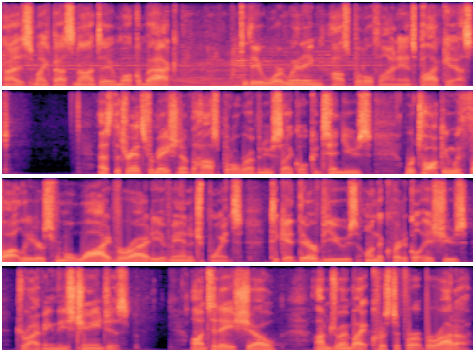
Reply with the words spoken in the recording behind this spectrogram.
Hi, this is Mike Passanante, and welcome back to the award winning Hospital Finance Podcast. As the transformation of the hospital revenue cycle continues, we're talking with thought leaders from a wide variety of vantage points to get their views on the critical issues driving these changes. On today's show, I'm joined by Christopher Baratta,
